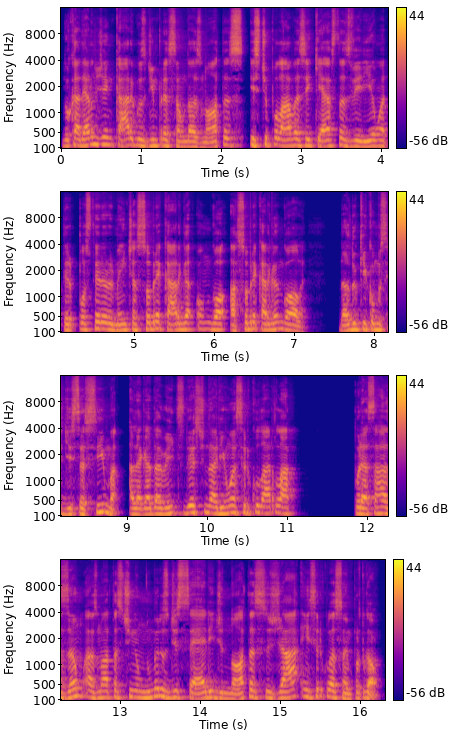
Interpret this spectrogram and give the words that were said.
No caderno de encargos de impressão das notas, estipulava-se que estas viriam a ter posteriormente a sobrecarga, ongo- a sobrecarga Angola, dado que, como se disse acima, alegadamente se destinariam a circular lá. Por essa razão, as notas tinham números de série de notas já em circulação em Portugal.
